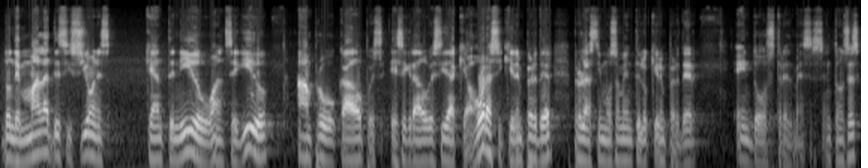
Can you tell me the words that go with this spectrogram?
donde malas decisiones que han tenido o han seguido han provocado pues ese grado de obesidad que ahora sí quieren perder, pero lastimosamente lo quieren perder en dos, tres meses. Entonces,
